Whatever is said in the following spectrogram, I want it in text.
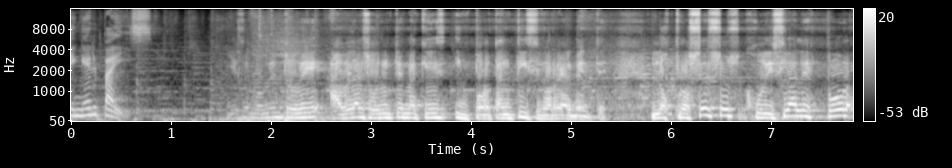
en el país. Y es el momento de hablar sobre un tema que es importantísimo realmente. Los procesos judiciales por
